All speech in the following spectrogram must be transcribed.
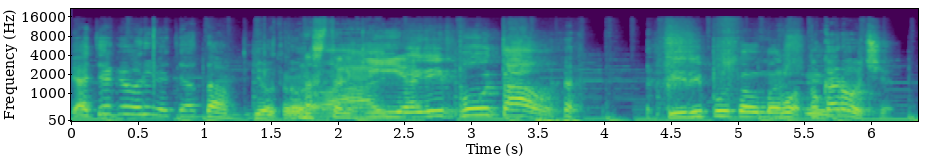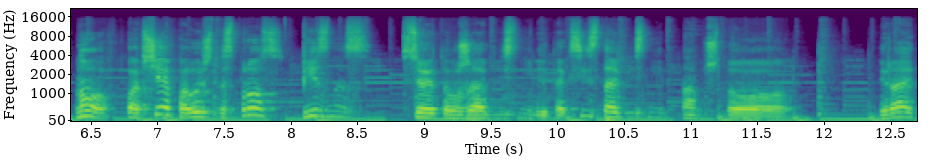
Я тебе говорю, я тебе отдам. Бьет. Ностальгия. «Ай, перепутал! Перепутал машину. Вот, ну короче, ну вообще повышенный спрос, бизнес, все это уже объяснили, таксисты объяснили нам, что убирает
